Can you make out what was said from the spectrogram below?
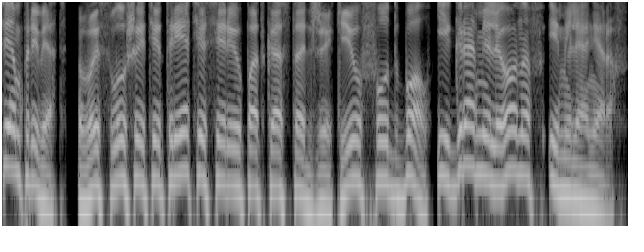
Всем привет! Вы слушаете третью серию подкаста GQ «Футбол. Игра миллионов и миллионеров».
